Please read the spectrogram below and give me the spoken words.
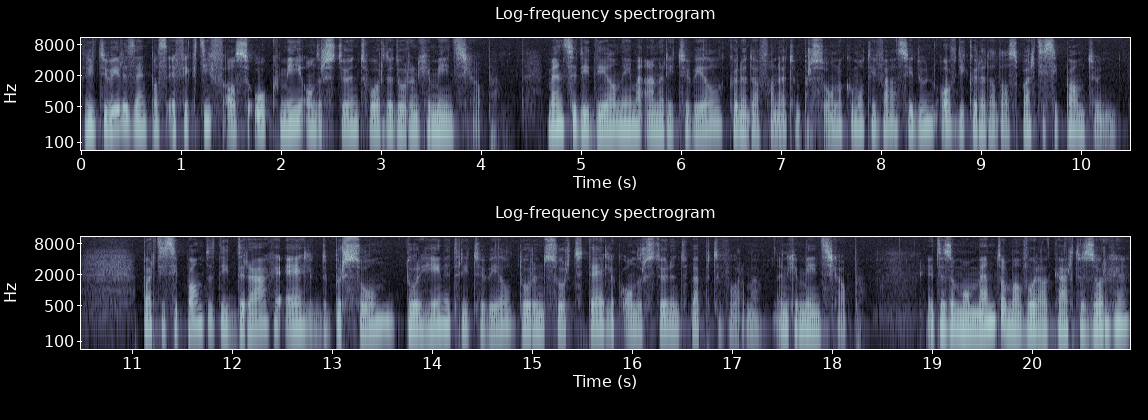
Rituelen zijn pas effectief als ze ook mee ondersteund worden door een gemeenschap. Mensen die deelnemen aan een ritueel kunnen dat vanuit een persoonlijke motivatie doen of die kunnen dat als participant doen. Participanten die dragen eigenlijk de persoon doorheen het ritueel door een soort tijdelijk ondersteunend web te vormen, een gemeenschap. Het is een moment om al voor elkaar te zorgen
